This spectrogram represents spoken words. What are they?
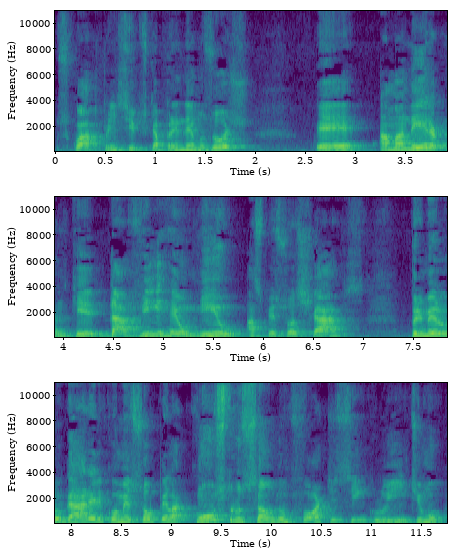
Os quatro princípios que aprendemos hoje, é, a maneira com que Davi reuniu as pessoas chaves. Em primeiro lugar, ele começou pela construção de um forte círculo íntimo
